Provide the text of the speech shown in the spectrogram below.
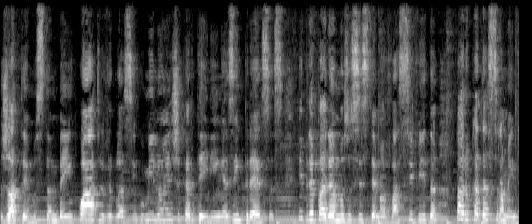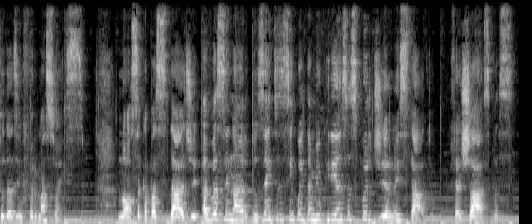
Já temos também 4,5 milhões de carteirinhas impressas e preparamos o sistema Vacivida para o cadastramento das informações. Nossa capacidade é vacinar 250 mil crianças por dia no estado. Fecha aspas.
